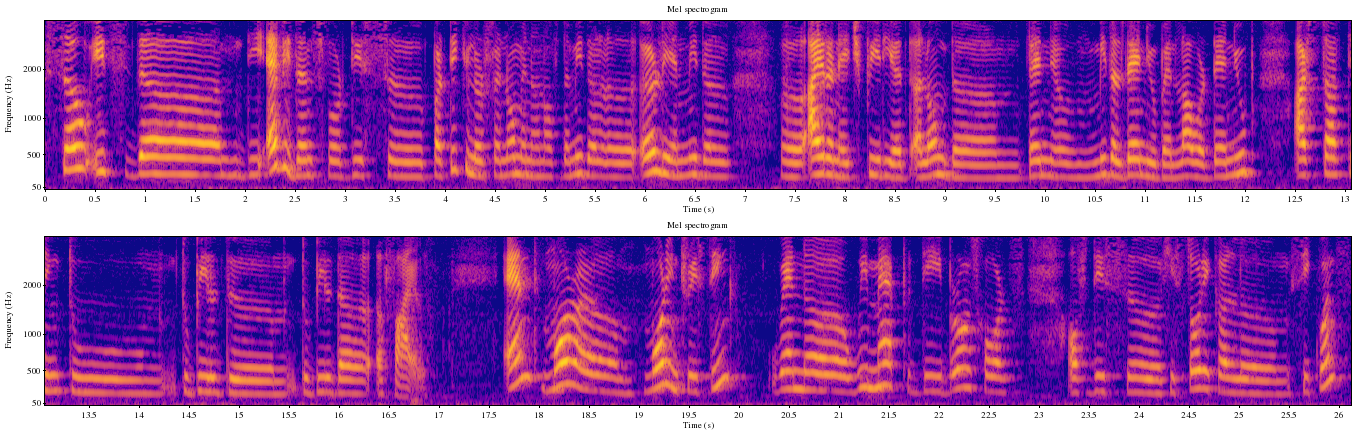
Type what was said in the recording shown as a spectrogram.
So it's the the evidence for this uh, particular phenomenon of the middle, uh, early and middle uh, Iron Age period along the um, Danube, middle Danube and lower Danube are starting to to build um, to build a, a, file. And more uh, more interesting, when uh, we map the bronze hoards of this uh, historical um, sequence,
